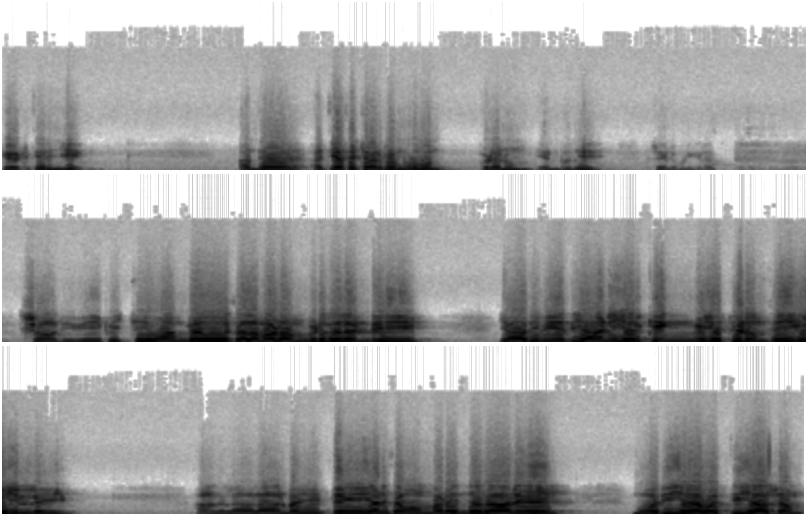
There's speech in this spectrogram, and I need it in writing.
கேட்டு தெரிஞ்சு அந்த அத்தியாச சார்பை முழுதும் விடணும் என்பது சொல்ல முடிகிறது. சாதிவே பிச்சை வாங்கல் தலமளம் விடுதலன்றி யாதுமே தியானியர்க்கிங்கு எற்றிடும் செய்கையில்லை. ஆதலால் ஆன்மனிட்டை அனுசமம் அடைந்ததாலே மோதிய வத்தியாசம்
